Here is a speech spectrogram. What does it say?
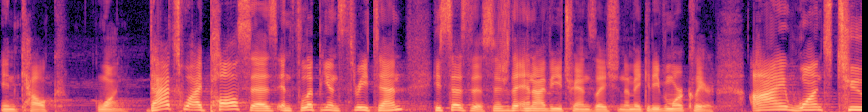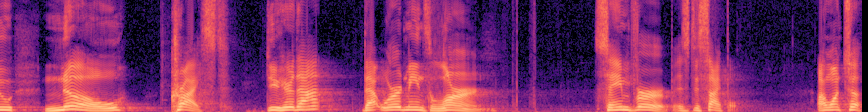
in Calc 1. That's why Paul says in Philippians 3:10, he says this. This is the NIV translation to make it even more clear. I want to know Christ. Do you hear that? That word means learn. Same verb as disciple. I want to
